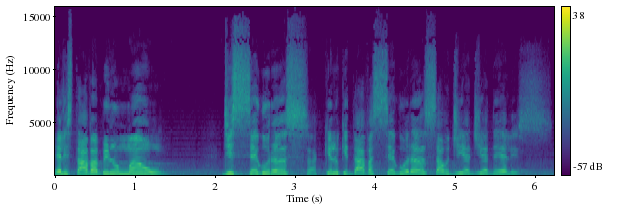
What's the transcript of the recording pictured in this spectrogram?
Ele estava abrindo mão de segurança, aquilo que dava segurança ao dia a dia deles.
